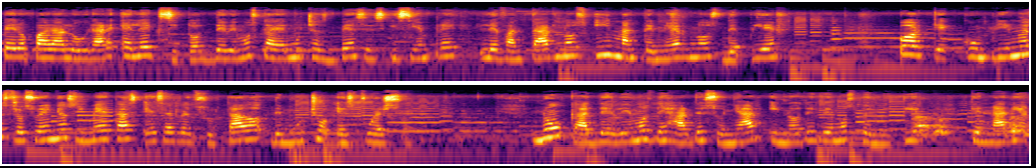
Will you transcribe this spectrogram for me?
Pero para lograr el éxito debemos caer muchas veces y siempre levantarnos y mantenernos de pie, porque cumplir nuestros sueños y metas es el resultado de mucho esfuerzo. Nunca debemos dejar de soñar y no debemos permitir que nadie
